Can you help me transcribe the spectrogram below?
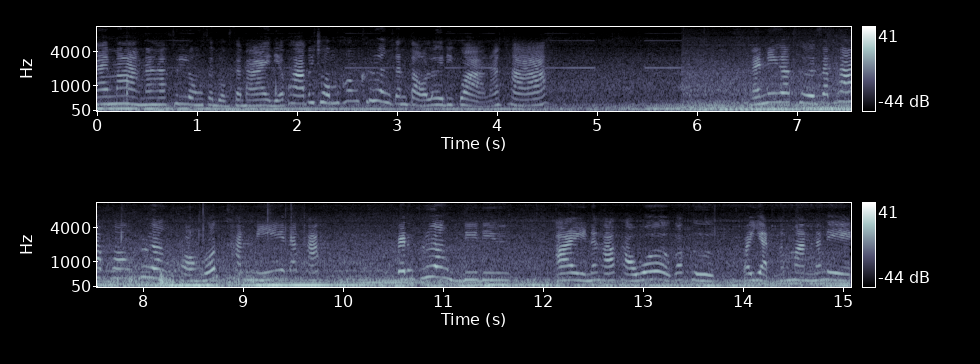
ง่ายมากนะคะ ขึ้นลงสะดวกสบาย เดี๋ยวพาไปชมห้องเครื่องกันต่อเลยดีกว่านะคะ และนี่ก็คือสภาพห้องเครื่องของรถคันนี้นะคะ เป็นเครื่อง DDI นะคะ Power ก็คือประหยัดน้ำมันนั่นเอง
